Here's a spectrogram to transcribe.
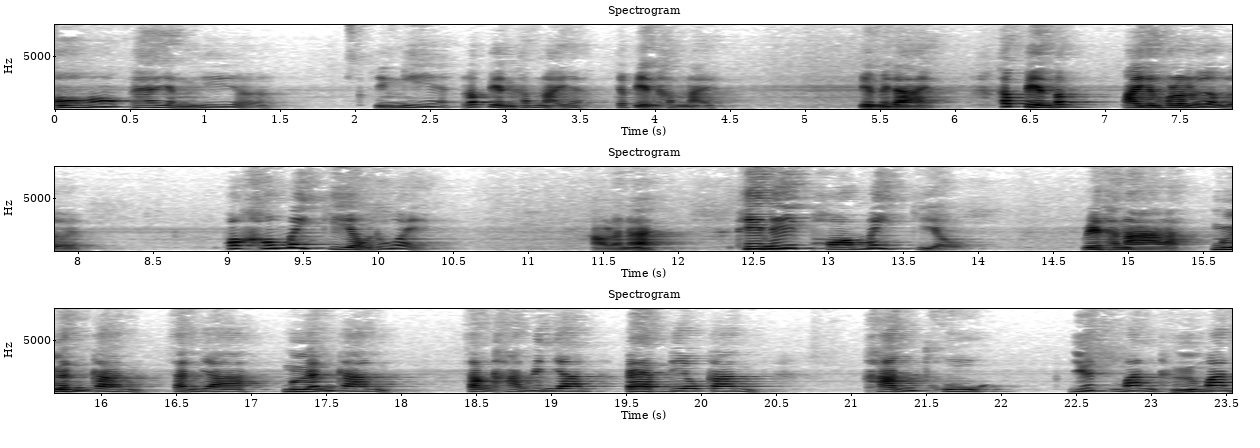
อ๋อแปลอย่างนี้เหรออย่างนี้แล้วเปลี่ยนคำไหนอะ จะเปลี่ยนคำไหน เปลี่ยนไม่ได้ ถ้าเปลี่ยนปั๊บไปกันคนละเรื่องเลย เพราะเขาไม่เกี่ยวด้วย เอาแล้วนะ ทีนี้พอไม่เกี่ยว เวทนาล่ะ เหมือนกัน สัญญาเหมือนกัน สังขารวิญญาณแบบเดียวกัน ขันถูกยึดมั่นถือมั่น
